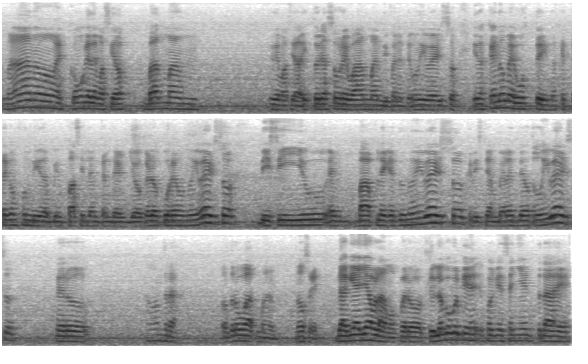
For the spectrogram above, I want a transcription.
mano, es como que demasiado Batman y demasiada historia sobre Batman en diferentes universos. Y no es que no me guste, y no es que esté confundido, es bien fácil de entender. Yo que le ocurre en un universo, DCU, el Batfleck es de un universo, Christian Bale es de otro universo, pero contra otro Batman, no sé, de aquí a allá hablamos, pero estoy loco porque, porque enseñé el traje.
